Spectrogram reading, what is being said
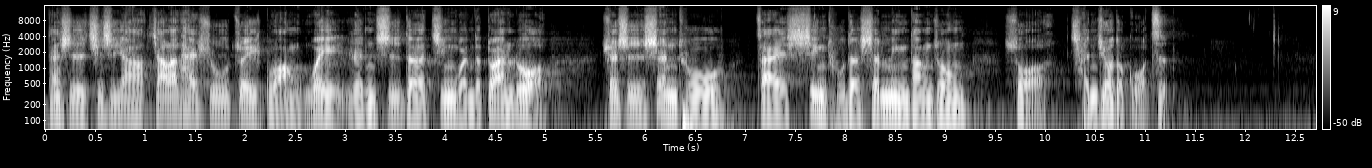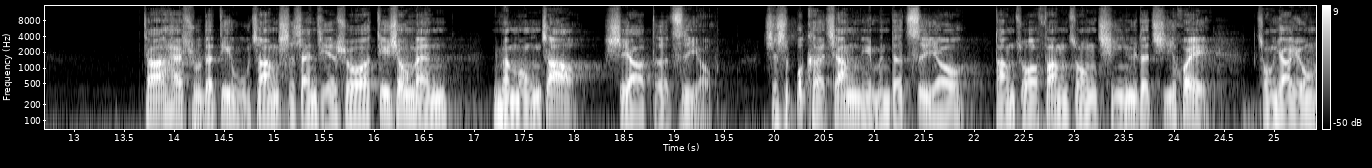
但是，其实加加拉太书最广为人知的经文的段落，却是圣徒在信徒的生命当中所成就的果子。加拉太书的第五章十三节说：“弟兄们，你们蒙召是要得自由，只是不可将你们的自由当作放纵情欲的机会，总要用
